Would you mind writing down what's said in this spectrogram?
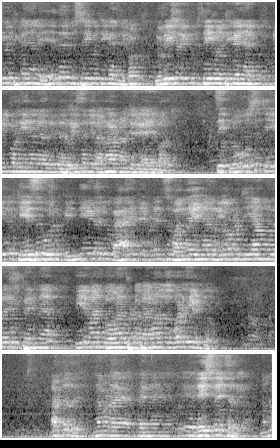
മിസ്റ്റേക്ക് പറ്റി കഴിഞ്ഞാൽ ഏത് മിസ്റ്റേക്ക് പറ്റി കഴിഞ്ഞാൽ ഇപ്പം ജുഡീഷ്യറിക്ക് മിസ്റ്റേക്ക് പറ്റി കഴിഞ്ഞാൽ സുപ്രീം കോടതി റീസെന്റ് ഭരണഘടന ഒരു കാര്യം പറഞ്ഞു. സി ക്ലോസ് ചെയ്ത കേസ് പോലും പിന്നീട് ഒരു വാലിഡ് എവിഡൻസ് വന്നു കഴിഞ്ഞാൽ റീഓപ്പൺ ചെയ്യാമെന്നുള്ളൊരു പിന്നെ തീരുമാനം ബഹുമാനപ്പെട്ട പരമോന്നത കോടതി എടുത്തു. അടുത്തത് നമ്മുടെ പിന്നെ ലെജിസ്ലേച്ചർ നമ്മൾ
